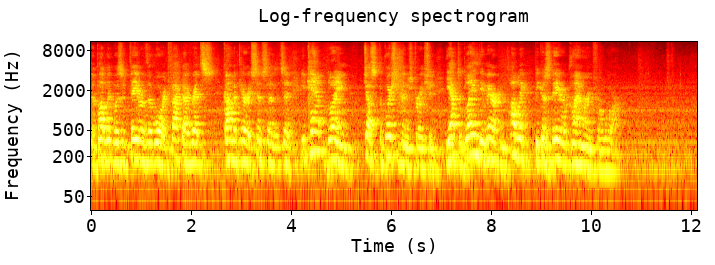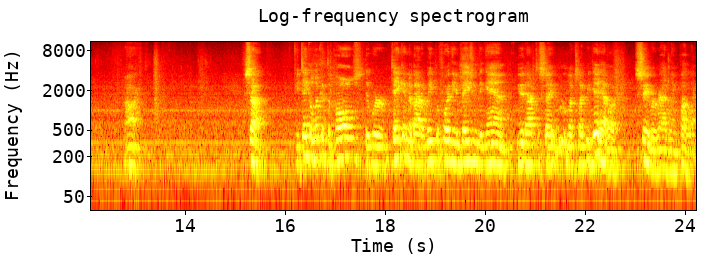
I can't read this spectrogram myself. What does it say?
The public was in favor of the war. In fact, I read commentary since then that said, you can't blame just the Bush administration. You have to blame the American public because they are clamoring for war. All right. So, if you take a look at the polls that were taken about a week before the invasion began, you'd have to say, hmm, looks like we did have a saber-rattling public.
